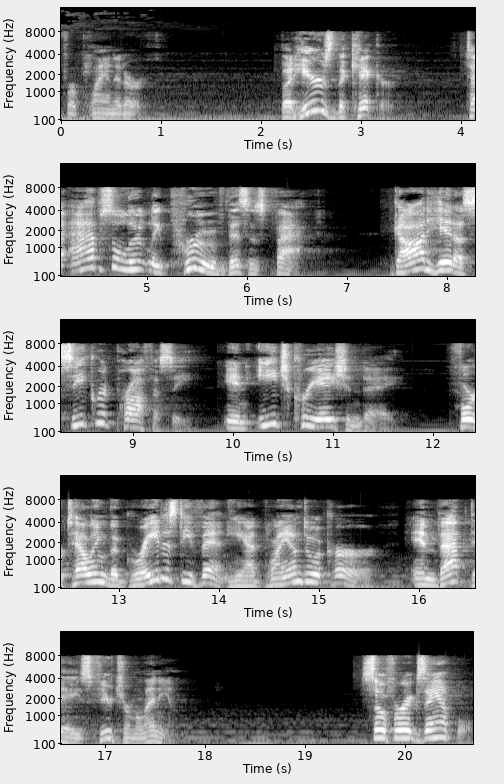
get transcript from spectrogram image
for planet Earth. But here's the kicker to absolutely prove this is fact, God hid a secret prophecy in each creation day, foretelling the greatest event he had planned to occur in that day's future millennium. So, for example,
